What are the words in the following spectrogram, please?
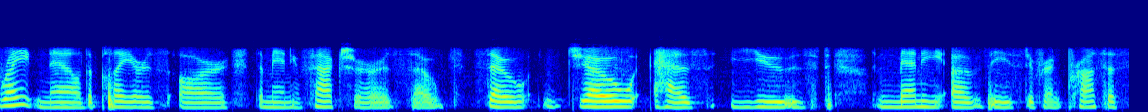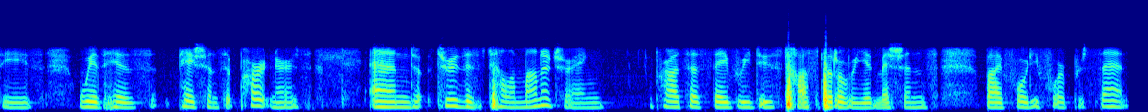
right now the players are the manufacturers, so so Joe has used many of these different processes with his patients and partners. And through this telemonitoring process, they've reduced hospital readmissions by 44%.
